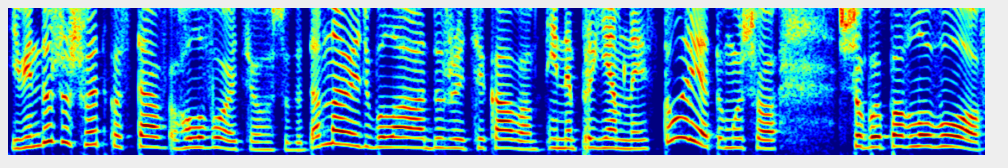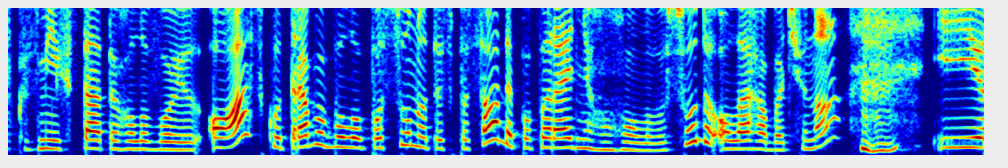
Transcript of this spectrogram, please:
і він дуже швидко став головою цього суду. Там навіть була дуже цікава і неприємна історія, тому що щоб Павло Вовк зміг стати головою ОАСКу, треба було посунути з посади попереднього голову суду Олега Бачуна. Угу. І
